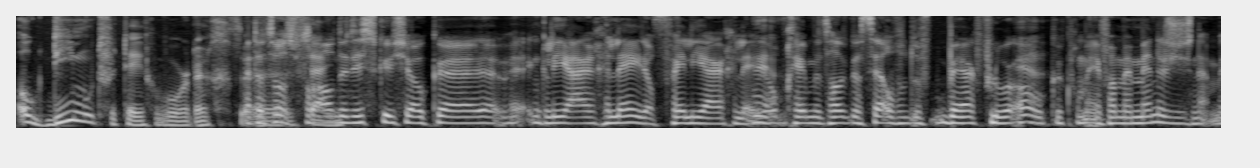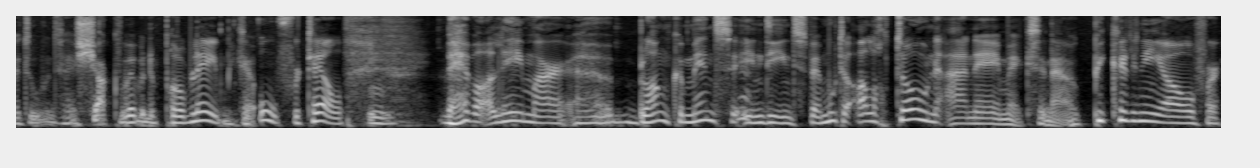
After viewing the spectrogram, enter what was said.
Ook die moet vertegenwoordigd. Maar dat eh, was vooral de discussie ook eh, enkele jaren geleden, of vele jaren geleden. Ja. Op een gegeven moment had ik dat zelf op de werkvloer Ja. ook. Er kwam een van mijn managers naar me toe en zei: Jacques, we hebben een probleem. Ik zei: Oh, vertel. Mm. We hebben alleen maar uh, blanke mensen in dienst. Wij moeten allochtonen aannemen. Ik zei, nou, ik pik er niet over.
